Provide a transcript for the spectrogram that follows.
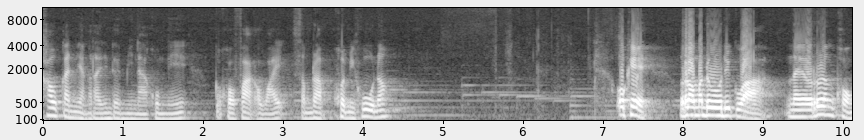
เข้ากันอย่างไรในเดือนมีนาคมนี้ ก็ขอฝากเอาไว้สำหรับคนมีคู่เนาะโอเค เรามาดูดีกว่าในเรื่องของ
